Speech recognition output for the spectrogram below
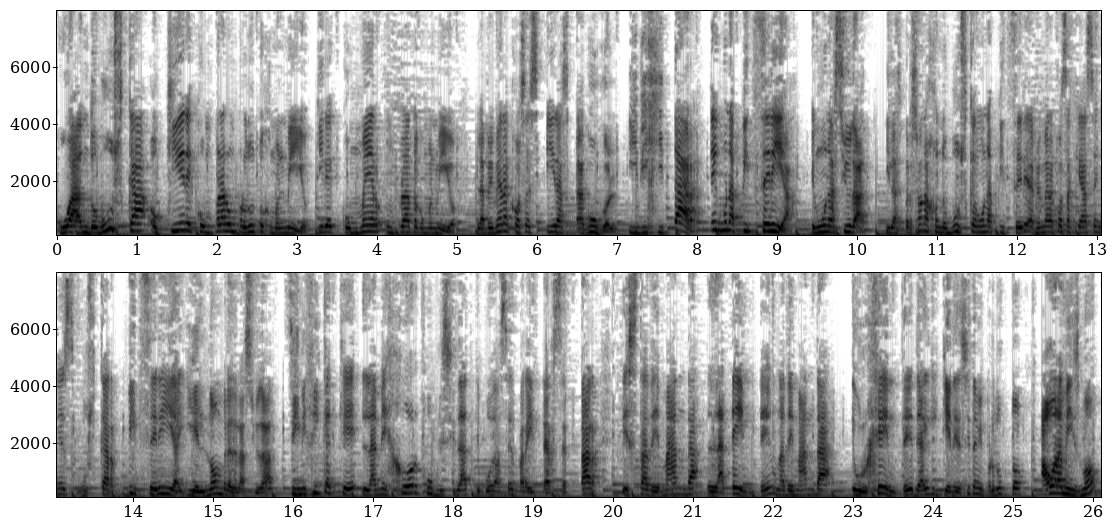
cuando busca o quiere comprar un producto como el mío, quiere comer un plato como el mío, la primera cosa es ir a, Google y digitar en una pizzería en una ciudad. Y las personas cuando buscan una pizzería, la primera cosa que hacen es buscar pizzería y el nombre de la ciudad. Significa que la mejor publicidad que puedo hacer para interceptar esta demanda latente, una demanda urgente de alguien que necesita mi producto ahora mismo,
